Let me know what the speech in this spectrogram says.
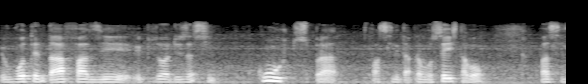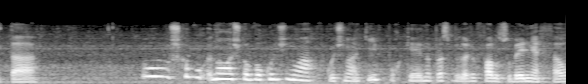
Eu vou tentar fazer episódios assim curtos para facilitar para vocês, tá bom? Facilitar. Eu acho que eu vou, não, acho que eu vou continuar, vou continuar aqui porque no próximo episódio eu falo sobre NFL,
